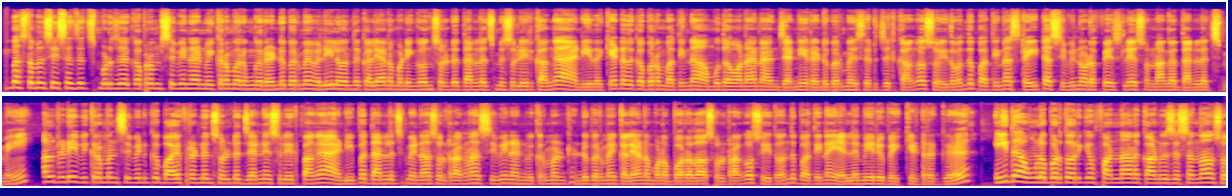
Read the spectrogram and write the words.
Bigg Boss Tamil season six முடிஞ்சதுக்கப்புறம் சிவின் அண்ட் விக்ரம் இவங்க ரெண்டு பேருமே வெளியில் வந்து கல்யாணம் பண்ணிக்கோன்னு சொல்லிட்டு தனலட்சுமி சொல்லியிருக்காங்க. அண்ட் இதை கேட்டதுக்கப்புறம் பார்த்தீங்கன்னா அமுதவானன் அண்ட் ஜென்னி ரெண்டு பேருமே சிரிச்சிருக்காங்க. ஸோ இதை வந்து பார்த்தீங்கன்னா ஸ்ட்ரைட்டாக சிவினோட ஃபேஸ்லேயே சொன்னாங்க தனலட்சுமி. ஆல்ரெடி விக்ரமன் சிவினுக்கு பாய் ஃப்ரெண்டுன்னு சொல்லிட்டு ஜென்னி சொல்லியிருப்பாங்க. அண்ட் இப்போ தனலட்சுமி என்ன சொல்கிறாங்கன்னா சிவின் அண்ட் விக்ரமன் ரெண்டு பேருமே கல்யாணம் பண்ண போகிறதா சொல்கிறாங்க ஸோ இது வந்து பார்த்திங்கன்னா எல்லாமே பெக்கிட்டு இருக்கு. இது அவங்கள பொறுத்த வரைக்கும் ஃபன்னான கான்வர்சேஷன் தான். ஸோ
